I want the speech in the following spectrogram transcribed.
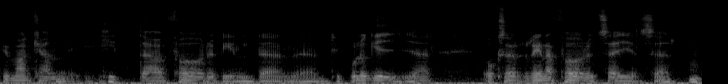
hur man kan hitta förebilder, eh, typologier, också rena förutsägelser. Mm.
